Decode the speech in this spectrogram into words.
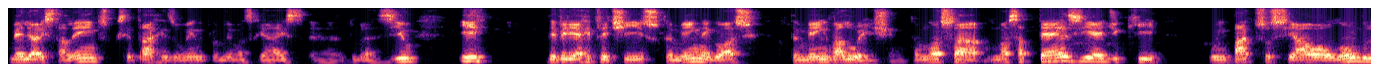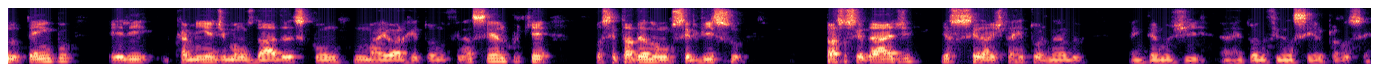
melhores talentos, porque você está resolvendo problemas reais uh, do Brasil e deveria refletir isso também em negócio, também em valuation. Então, nossa, nossa tese é de que o impacto social ao longo do tempo ele caminha de mãos dadas com um maior retorno financeiro, porque você está dando um serviço para a sociedade e a sociedade está retornando em termos de uh, retorno financeiro para você.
